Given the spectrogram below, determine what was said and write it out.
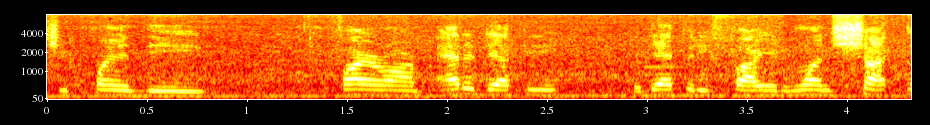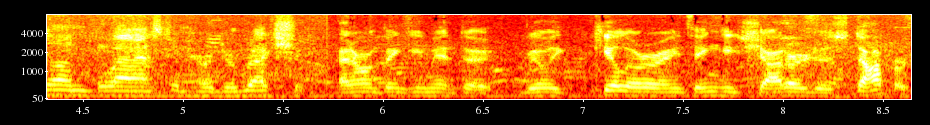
She pointed the firearm at a deputy. The deputy fired one shotgun blast in her direction. I don't think he meant to really kill her or anything. He shot her to stop her.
